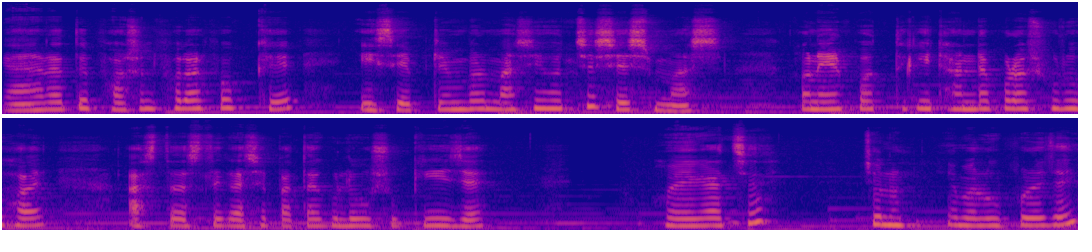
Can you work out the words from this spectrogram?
কানাডাতে ফসল ফলার পক্ষে এই সেপ্টেম্বর মাসই হচ্ছে শেষ মাস। কারণ এরপর থেকেই ঠান্ডা পড়া শুরু হয়। আস্তে আস্তে গাছের পাতাগুলোও শুকিয়ে যায়। হয়ে গেছে। চলুন, এবার উপরে যাই।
